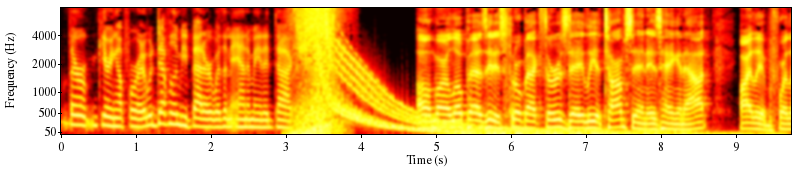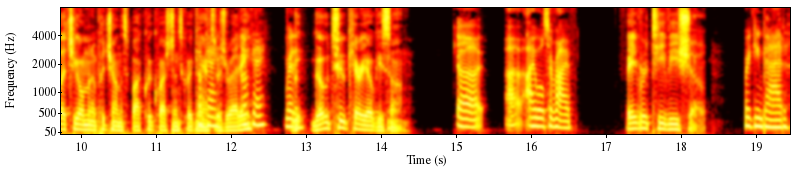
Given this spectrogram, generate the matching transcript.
they're gearing up for it. It would definitely be better with an animated duck. Oh, Mario Lopez. It is Throwback Thursday. Lea Thompson is hanging out. All right, Lea, before I let you go, I'm going to put you on the spot. Quick questions, quick Okay. answers. Ready? Okay, ready. Go to karaoke song. Uh, uh, I will survive. Favorite TV show. Breaking Bad.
